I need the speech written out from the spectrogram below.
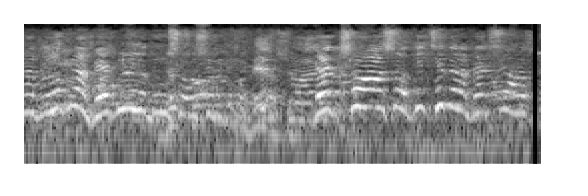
না বলুক না ব্যাগ লইলো দুশো অসুবিধা ব্যাগ সহ আসো দিচ্ছি না ব্যাগ সহ আসো।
